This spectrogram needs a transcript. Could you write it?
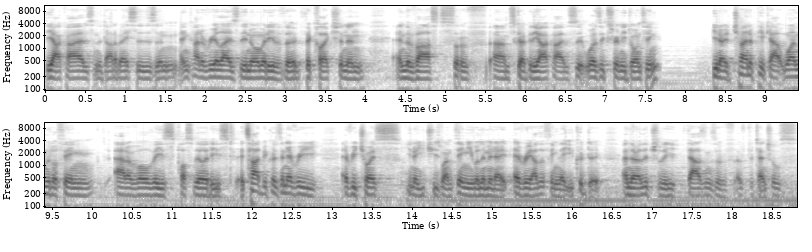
the archives and the databases and, and kind of realize the enormity of the, the collection and, and the vast sort of um, scope of the archives. It was extremely daunting. You know, trying to pick out one little thing out of all these possibilities, it's hard because in every, every choice, you know, you choose one thing, you eliminate every other thing that you could do. And there are literally thousands of, of potentials.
